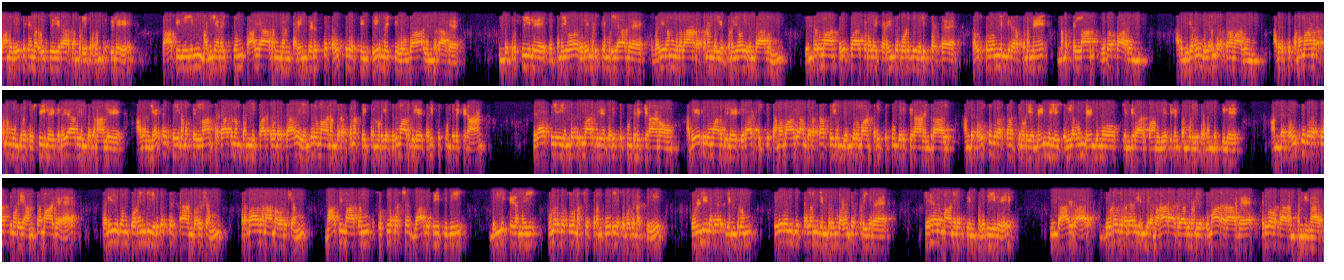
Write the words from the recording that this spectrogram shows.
சுவாமி தேசிகன் அருள் செய்கிறார் தம்முடைய பிரபந்தத்திலே. காசினியின் மணியனைக்கும் காயாவண்ணன் கடைந்தெடுத்த கௌத்துவத்தின் சீர்மைக்கு ஒவ்வா என்பதாக. இந்த திருஷ்டியிலே எத்தனையோ விலைமடிக்க முடியாத வைரம் முதலான ரத்தனங்கள் எத்தனையோ இருந்தாலும் எம்பெருமான் திருப்பார்கடலை கடைந்த பொழுது வெளிப்பட்ட கௌஸ்தவம் என்கிற ரத்தனமே நமக்கெல்லாம் உகப்பாகும் அது மிகவும் உயர்ந்த ரத்தனமாகும். அதற்கு சமமான ரத்தனம் ஒன்று சிருஷ்டியிலே கிடையாது என்பதனாலே அதன் ஏற்றத்தை நமக்கெல்லாம் பிரகாசனம் பண்ணி காட்டுவதற்காக எம்பெருமான் அந்த ரத்தனத்தை தன்னுடைய திருமார்பிலே தரித்துக் கொண்டிருக்கிறான். பிராட்டியை எந்த திருமார்பிலே தரித்துக் கொண்டிருக்கிறானோ அதே திருமார்பிலே பிராட்டிக்கு சமமாக அந்த ரத்தனத்தையும் எம்பெருமான் தரித்துக் கொண்டிருக்கிறான் என்றால் அந்த கௌஸ்துப ரத்தனத்தினுடைய மேன்மையை சொல்லவும் வேண்டுமோ? என்கிறார் சுவாமி தேசிகன் தம்முடைய பிரபந்தத்திலே. அந்த கௌஸ்துப ரத்னத்தினுடைய அம்சமாக கலியுகம் தொடங்கி இருபத்தெட்டாம் வருஷம் பிரபாதநாம வருஷம் மாசி மாதம் சுக்லபட்ச துவாதசி திதி வெள்ளிக்கிழமை புனர்வசு நட்சத்திரம் கூடிய சுபதினத்தில் கொள்ளிநகர் என்றும் திருவஞ்சிக்கலம் என்றும் வழங்கப்படுகிற கேரள மாநிலத்தின் பகுதியிலே இந்த ஆழ்வார் திருடவிரதர் என்கிற மகாராஜாவினுடைய குமாரராக திருவவதாரம் பண்ணினார்.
